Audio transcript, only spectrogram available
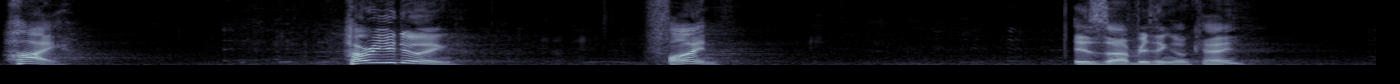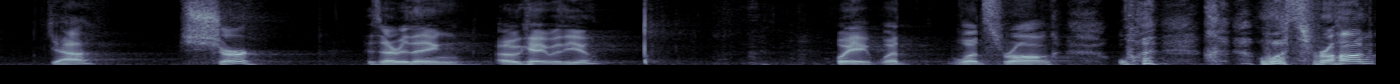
Hi. How are you doing? Fine. Is everything okay? Yeah? Sure. Is everything okay with you? Wait, what, what's wrong? What, what's wrong?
